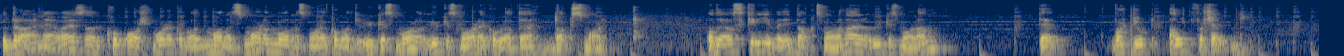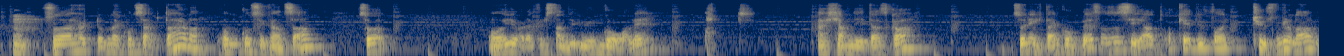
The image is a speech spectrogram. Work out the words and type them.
Så drar jeg nedover. så Årsmål er kobla til månedsmål, og månedsmål er kobla til ukesmål, og ukesmål er kobla til dagsmål. Og det å skrive de dagsmålene her og ukesmålene, det ble gjort altfor sjelden. Mm. Så da jeg hørte om det konseptet her, da, om konsekvenser, så å gjøre det fullstendig uunngåelig at jeg kommer dit jeg skal så ringte jeg en kompis og så sier jeg at ok, du får 1000 kroner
